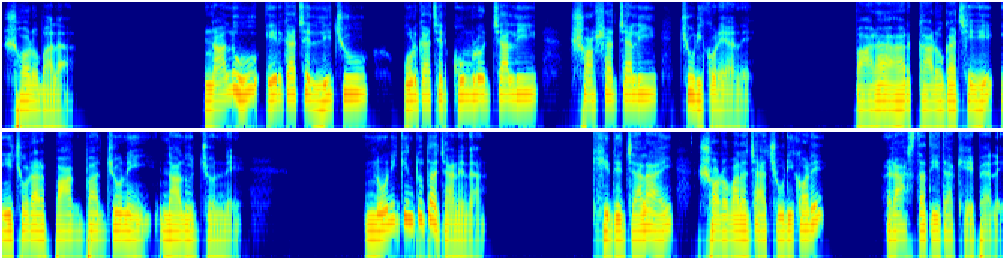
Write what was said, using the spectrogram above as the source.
সরবালা। নালু এর গাছের লিচু, ওর গাছের কুমড়োর চালি শশার চালি চুরি করে আনে। পাড়ার কারও গাছে ইঁচড়ার পাক বাহ্য নেই নালুর জন্যে। ননি কিন্তু তা জানে না। খিদে জ্বালায় সরবালা যা চুরি করে, রাস্তাতেই তা খেয়ে ফেলে।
